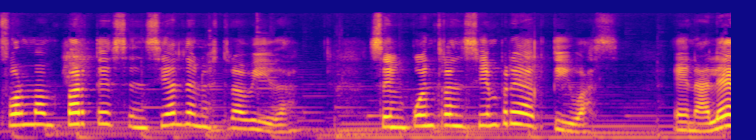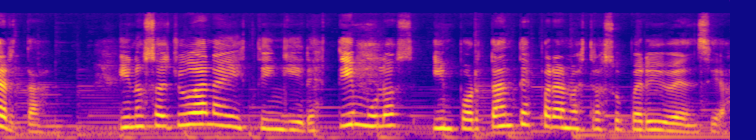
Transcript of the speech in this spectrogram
forman parte esencial de nuestra vida. Se encuentran siempre activas, en alerta, y nos ayudan a distinguir estímulos importantes para nuestra supervivencia.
